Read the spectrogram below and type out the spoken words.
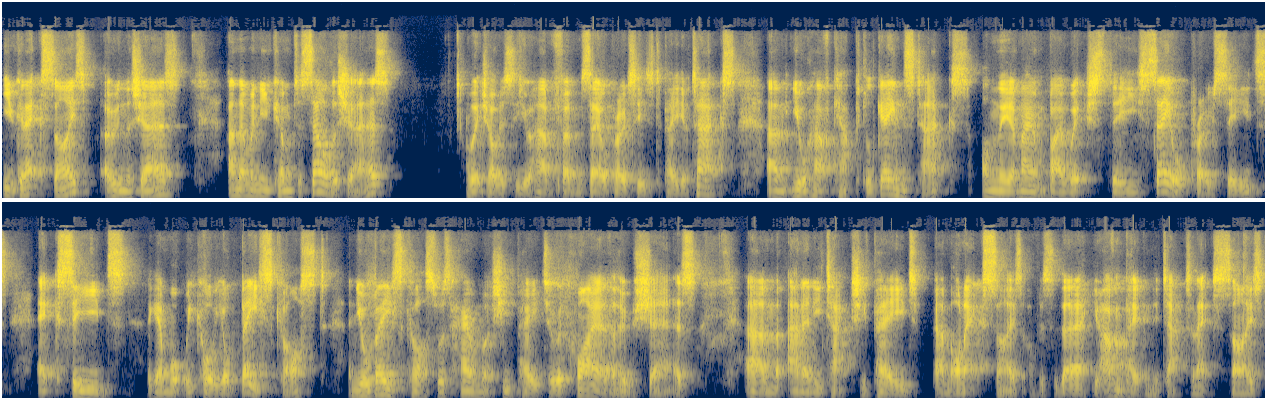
you can exercise, own the shares, and then when you come to sell the shares, which obviously you have um, sale proceeds to pay your tax, um, you'll have capital gains tax on the amount by which the sale proceeds exceeds, again, what we call your base cost. And your base cost was how much you paid to acquire those shares um, and any tax you paid um, on exercise. Obviously, there you haven't paid any tax on exercise,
